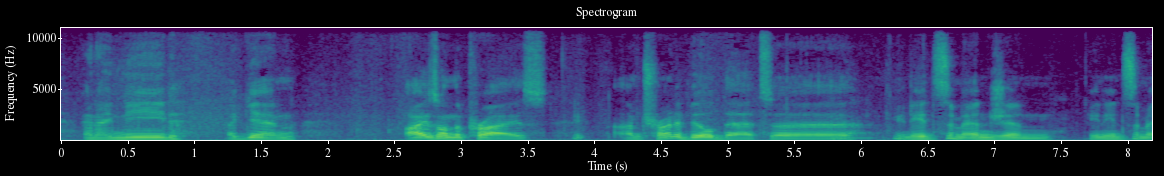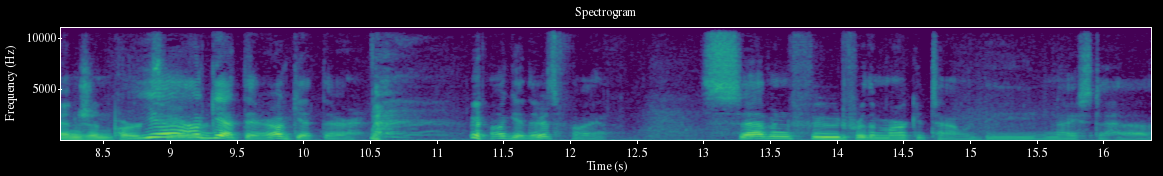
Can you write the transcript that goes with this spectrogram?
and I need again eyes on the prize. I'm trying to build that. Uh, You need some engine. You need some engine parts yeah, here. I'll get there. I'll get there. I'll get there. It's fine. Seven food for the market town would be nice to have,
